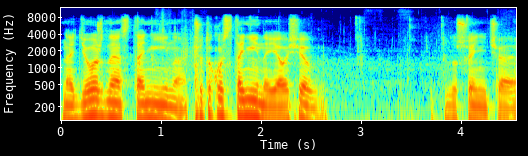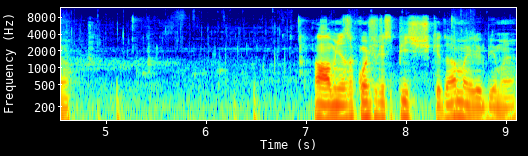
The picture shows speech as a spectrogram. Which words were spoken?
Надежная станина. Что такое станина? Я вообще в душе не чаю. А, у меня закончились спичечки, да, мои любимые?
